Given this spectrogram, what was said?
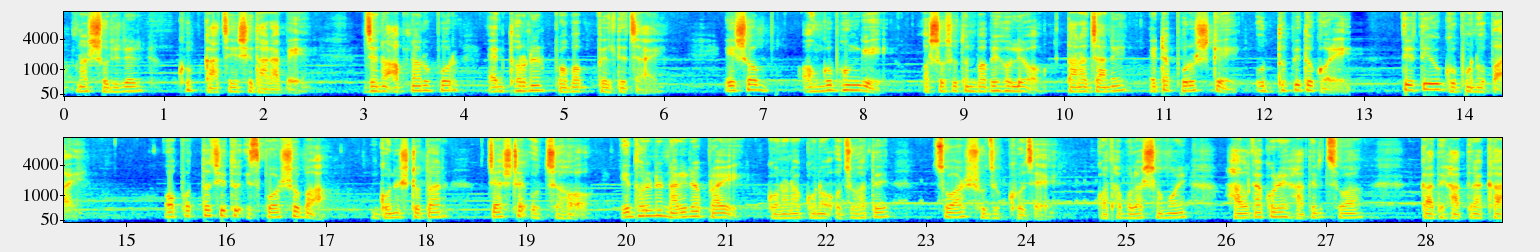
আপনার শরীরের খুব কাছে এসে দাঁড়াবে, যেন আপনার উপর এক ধরনের প্রভাব ফেলতে চায়। এসব অঙ্গভঙ্গি অসচেতনভাবে হলেও তারা জানে এটা পুরুষকে উদ্দীপিত করে। তৃতীয় গোপন উপায়, অপ্রত্যাশিত স্পর্শ বা ঘনিষ্ঠতার চেষ্টায় উৎসাহ। এ ধরনের নারীরা প্রায় কোনো না কোনো অজুহাতে ছোঁয়ার সুযোগ খোঁজে। কথা বলার সময় হালকা করে হাতের ছোঁয়া, কাঁধে হাত রাখা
